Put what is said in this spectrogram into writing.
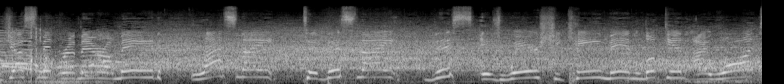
adjustment Romero made last night to this night. This is where she came in looking, I want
